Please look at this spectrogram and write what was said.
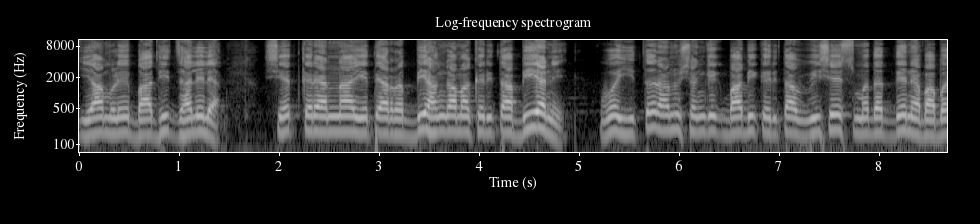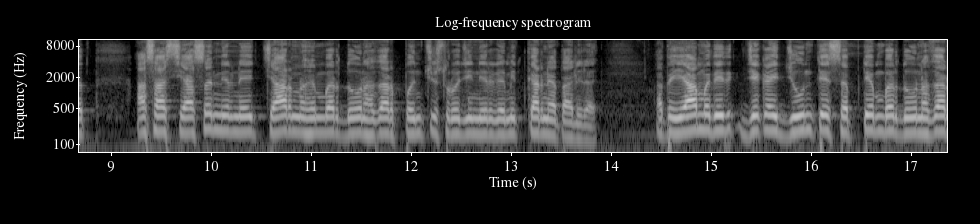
यामुळे बाधित झालेल्या शेतकऱ्यांना येत्या रब्बी हंगामाकरिता बियाणे व इतर अनुषंगिक बाबीकरिता विशेष मदत देण्याबाबत असा शासन निर्णय चार नोव्हेंबर दोन हजार पंचवीस रोजी निर्गमित करण्यात आलेला आहे. आता यामध्ये जे काही जून ते सप्टेंबर दोन हजार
